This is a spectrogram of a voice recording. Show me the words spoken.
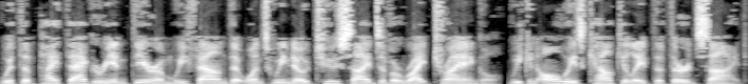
With the Pythagorean theorem we found that once we know two sides of a right triangle, we can always calculate the third side.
